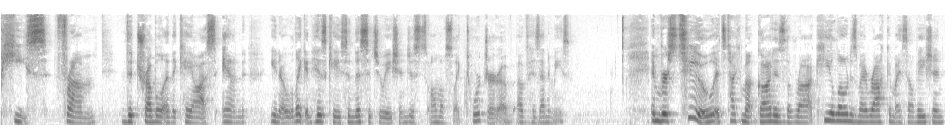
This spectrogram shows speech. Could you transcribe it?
peace from the trouble and the chaos and, you know, like in his case, in this situation, just almost like torture of, of his enemies. In verse 2, it's talking about God is the rock. He alone is my rock and my salvation.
